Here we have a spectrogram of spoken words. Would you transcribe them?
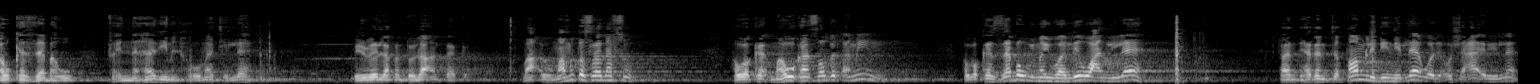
أو كذبه فإن هذه من حرمات الله. بيقول لك أنت لا أنت ما عم يتصل نفسه. هو ك... ما هو كان صادق أمين. هو كذبه بما يوليه عن الله. فهذا انتقام لدين الله وشعائر الله.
